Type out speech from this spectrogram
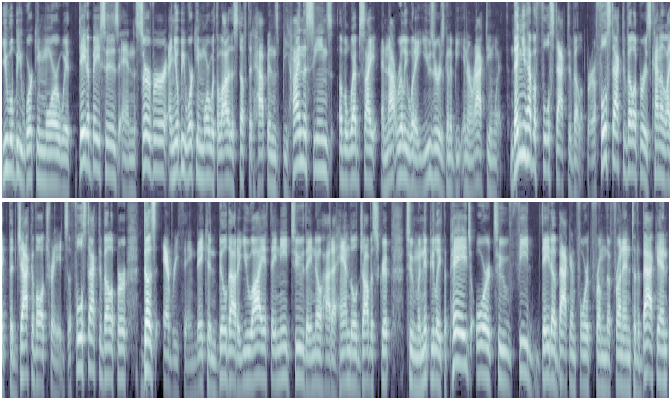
you will be working more with databases and the server, and you'll be working more with a lot of the stuff that happens behind the scenes of a website and not really what a user is going to be interacting with. Then you have a full stack developer. A full stack developer is kind of like the jack of all trades. A full stack developer does everything. They can build out a UI if they need to, they know how to handle JavaScript to manipulate the page or to feed data back and forth from the front end to the back end.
